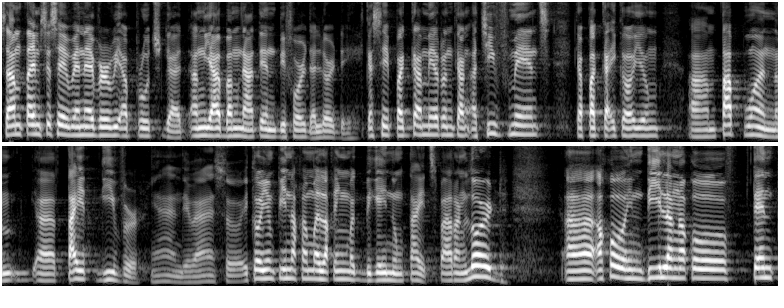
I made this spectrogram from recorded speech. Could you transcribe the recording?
Sometimes kasi whenever we approach God, ang yabang natin before the Lord eh. Kasi pagka meron kang achievements, kapag ka ikaw yung um, top one, uh, tithe giver, yan, di ba? So ikaw yung pinakamalaking magbigay ng tithes. Parang, Lord, uh, ako, hindi lang ako 10%,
